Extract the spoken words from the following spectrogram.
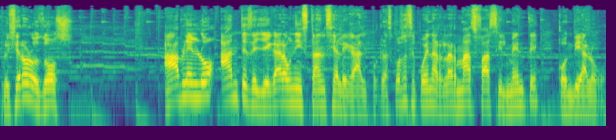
Lo hicieron los dos. Háblenlo antes de llegar a una instancia legal, porque las cosas se pueden arreglar más fácilmente con diálogo.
